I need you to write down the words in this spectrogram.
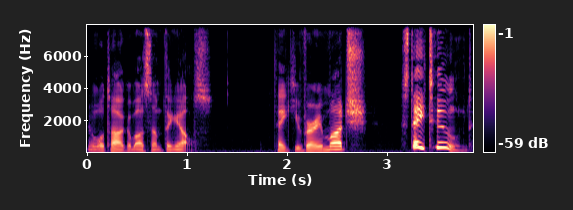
and we'll talk about something else. Thank you very much. Stay tuned.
